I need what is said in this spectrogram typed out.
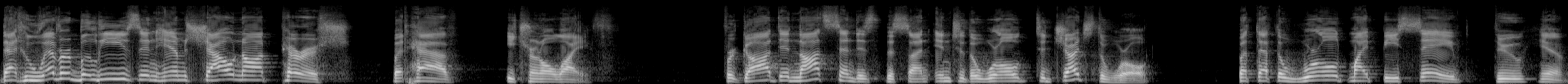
that whoever believes in him shall not perish, but have eternal life. For God did not send his, the Son into the world to judge the world, but that the world might be saved through him.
